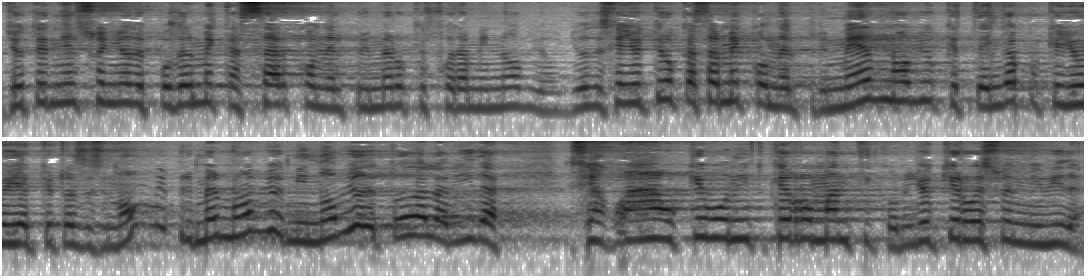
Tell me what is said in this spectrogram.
yo tenía el sueño de poderme casar con el primero que fuera mi novio. Yo decía, yo quiero casarme con el primer novio que tenga, porque yo oía que otros decían, no, mi primer novio, mi novio de toda la vida. decía, wow, qué bonito, qué romántico, yo quiero eso en mi vida.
